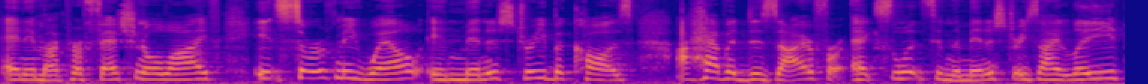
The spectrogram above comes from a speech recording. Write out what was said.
and in my professional life. It served me well in ministry because I have a desire for excellence in the ministries I lead.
